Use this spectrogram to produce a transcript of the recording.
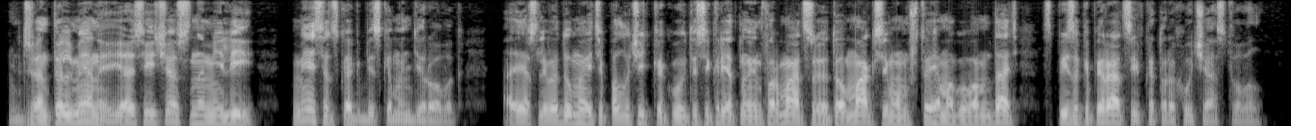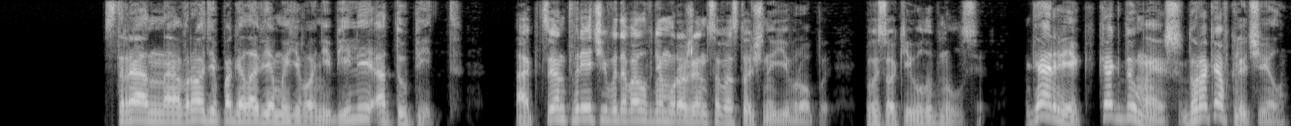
«Джентльмены, я сейчас на мели. Месяц как без командировок. А если вы думаете получить какую-то секретную информацию, то максимум, что я могу вам дать, список операций, в которых участвовал. Странно, вроде по голове мы его не били, а тупит. Акцент в речи выдавал в нем уроженца Восточной Европы. Высокий улыбнулся. «Гаррик, как думаешь, дурака включил?»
